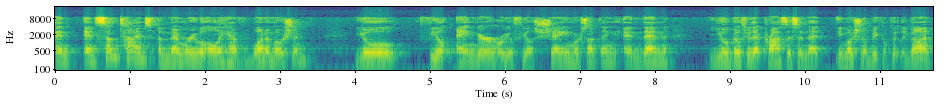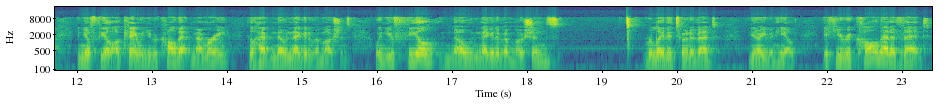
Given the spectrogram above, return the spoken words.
And, and sometimes a memory will only have one emotion. You'll feel anger or you'll feel shame or something, and then you'll go through that process and that emotion will be completely gone, and you'll feel okay. When you recall that memory, you'll have no negative emotions. When you feel no negative emotions related to an event, you know you've been healed. If you recall that event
